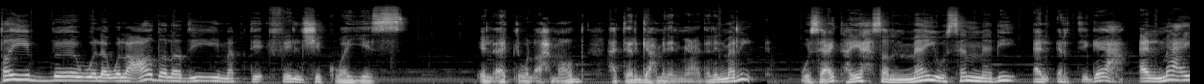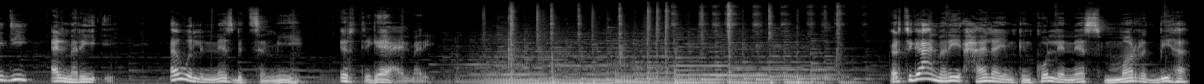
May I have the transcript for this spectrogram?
طيب ولو العضلة دي ما بتقفلش كويس الأكل والأحماض هترجع من المعدة للمريء وساعتها يحصل ما يسمى به الارتجاع المعدي المريئي أو اللي الناس بتسميه ارتجاع المريء. ارتجاع المريء حالة يمكن كل الناس مرت بيها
